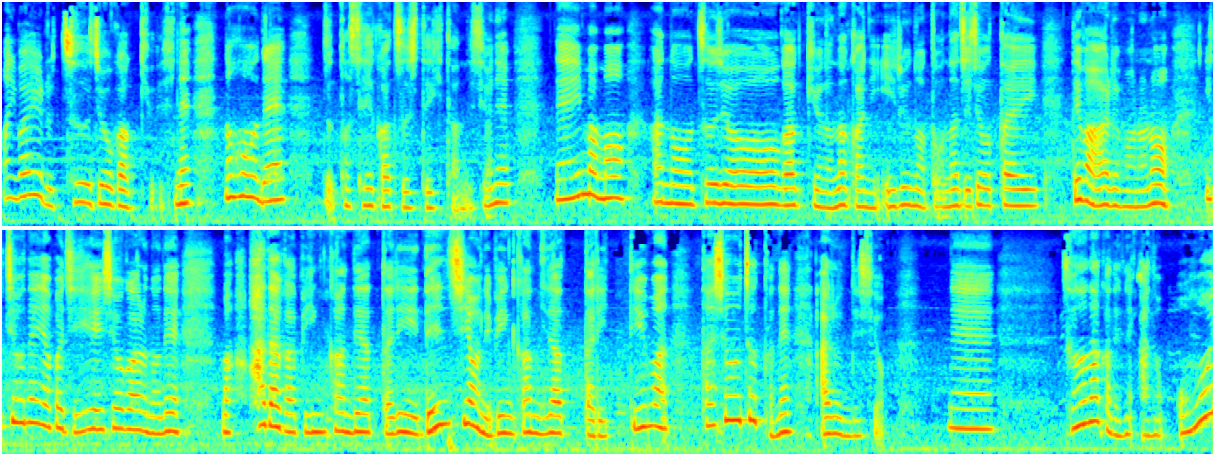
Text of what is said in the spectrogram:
まあ、いわゆる通常学級ですね、の方でずっと生活してきたんですよね。で、今も、あの、通常学級の中にいるのと同じ状態ではあるものの、一応ね、やっぱり自閉症があるので、まあ、肌が敏感であったり、電子音に敏感であったりっていう、まあ、多少ちょっとね、あるんですよ。で、その中でね、あの、思い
